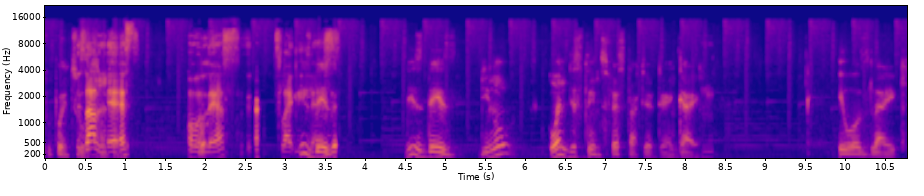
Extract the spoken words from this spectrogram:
two point two. is that less or Well, less? Slightly These less. days, these days, you know, when these things first started, then guy, Mm. it was like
